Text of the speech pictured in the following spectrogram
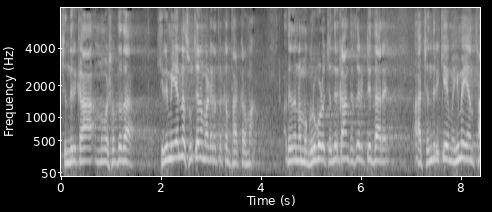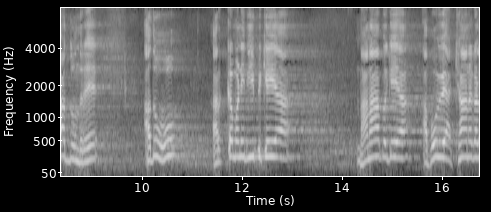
ಚಂದ್ರಿಕಾ ಅನ್ನುವ ಶಬ್ದದ ಹಿರಿಮೆಯನ್ನು ಸೂಚನೆ ಮಾಡಿರತಕ್ಕಂಥ ಕ್ರಮ. ಅದರಿಂದ ನಮ್ಮ ಗುರುಗಳು ಚಂದ್ರಿಕಾ ಅಂತ ಹೆಸರಿಟ್ಟಿದ್ದಾರೆ. ಆ ಚಂದ್ರಿಕೆಯ ಮಹಿಮೆ ಎಂಥದ್ದು ಅಂದರೆ ಅದು ಅರ್ಕಮಣಿ ದೀಪಿಕೆಯ ನಾನಾ ಬಗೆಯ ಅಪವ್ಯಾಖ್ಯಾನಗಳ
